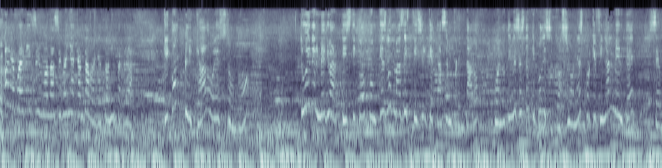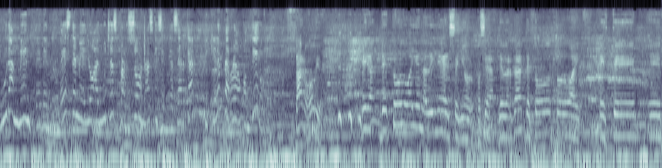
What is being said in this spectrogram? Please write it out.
Oye, buenísimo, la cigüeña canta reggaetón y perrea. Qué complicado esto, ¿no? Tú en el medio artístico, ¿con qué es lo más difícil que te has enfrentado cuando tienes este tipo de situaciones? Porque finalmente, seguramente dentro de este medio hay muchas personas que se te acercan y quieren perreo contigo. Claro, obvio. Mira, de todo hay en la viña del Señor. O sea, de verdad, de todo, todo hay. Este, eh,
